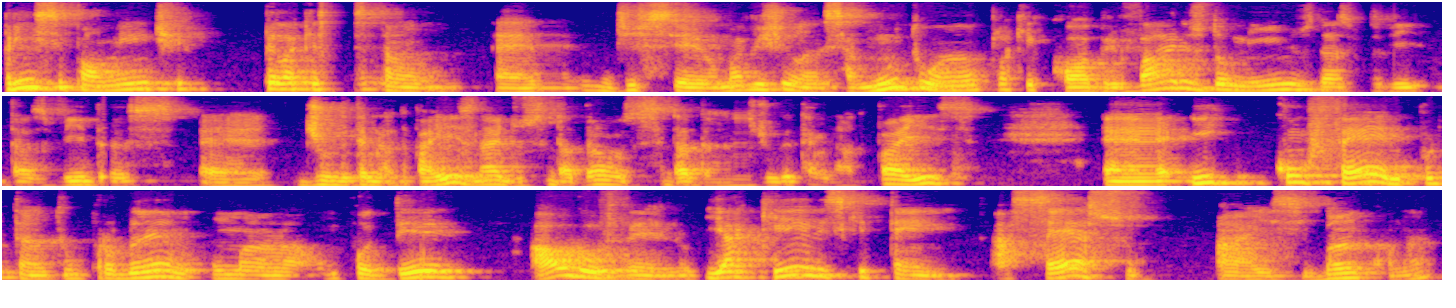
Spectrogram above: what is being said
principalmente pela questão é, de ser uma vigilância muito ampla que cobre vários domínios das, vi, das vidas é, de um determinado país, né, dos cidadãos e cidadãs de um determinado país, é, e confere, portanto, um problema, uma, um poder ao governo e àqueles que têm acesso a esse banco, né,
